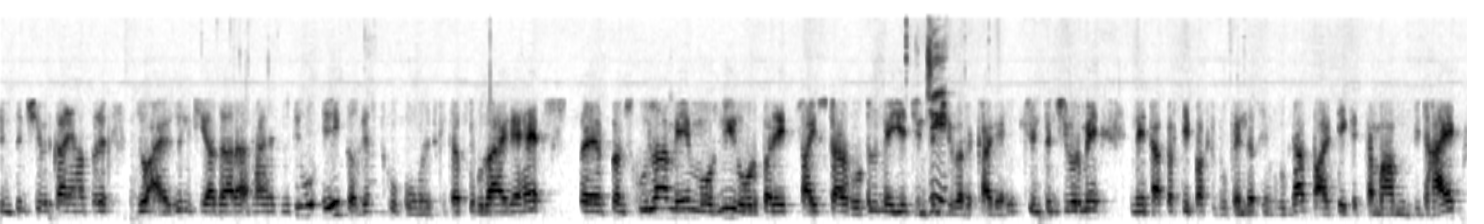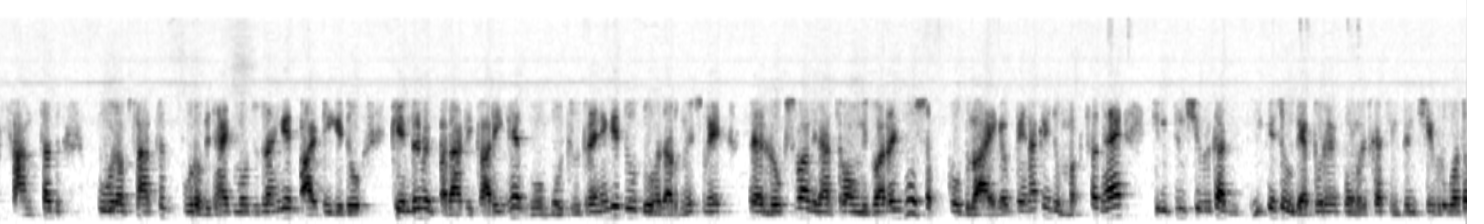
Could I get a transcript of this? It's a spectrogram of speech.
चिंतन शिविर का यहाँ पर जो आयोजन किया जा रहा है क्योंकि वो एक अगस्त को कांग्रेस की तरफ़ से बुलाया गया है। पंचकूला में मोरनी रोड पर एक फाइव स्टार होटल में ये चिंतन शिविर रखा गया चिंतन शिविर में नेता प्रतिपक्ष भूपेंद्र सिंह हुड्डा पार्टी के तमाम विधायक सांसद पूर्व सांसद पूर्व विधायक मौजूद रहेंगे। पार्टी के जो केंद्र में पदाधिकारी है वो मौजूद रहेंगे जो 2019 में लोकसभा विधानसभा उम्मीदवार रहे वो सबको बुलाएगा कहीं ना कहीं जो मकसद है चिंतन शिविर का जिस तरीके से उदयपुर में कांग्रेस का चिंतन शिविर हुआ था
